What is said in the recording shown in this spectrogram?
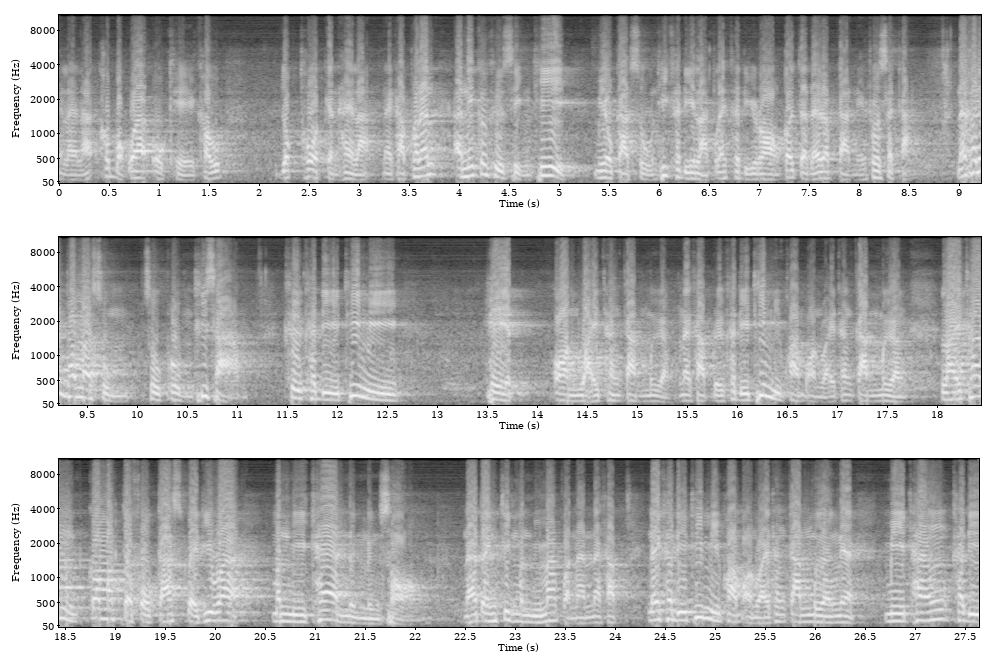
อะไรแล้วเขาบอกว่าโอเคเขายกโทษกันให้ละนะครับ เพราะฉะนั้นอันนี้ก็คือสิ่งที่มีโอกาสสูงที่คดีหลักและคดีรองก็จะได้รับการในโทษกรรมนะคราวนี้พอมาสู่มสู่กลุ่มที่ 3 คือคดีที่มีเหตุอ่อนไหวทางการเมืองนะครับ หรือคดีที่มีความอ่อนไหวทางการเมือง หลายท่านก็มักจะโฟกัสไปที่ว่า มันมีแค่1นึนะแต่จริงๆมันมีมากกว่านั้นนะครับ ในคดีที่มีความอ่อนไหวทางการเมืองเนี่ยมีทั้งคดี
